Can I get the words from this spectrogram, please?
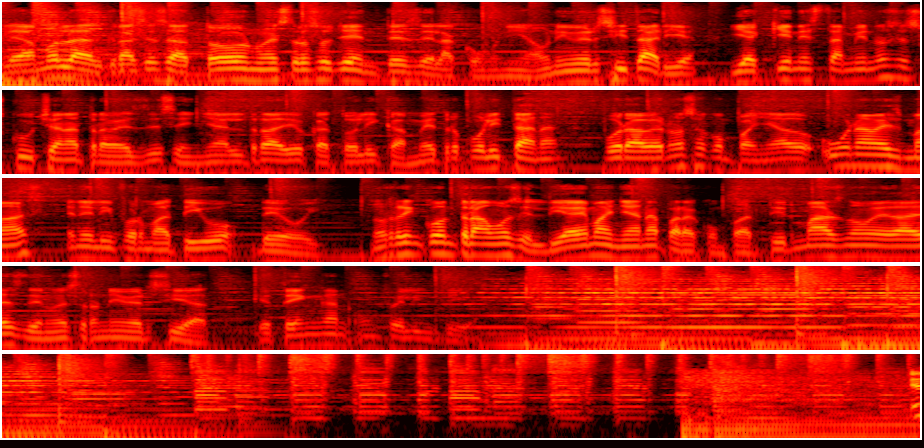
Le damos las gracias a todos nuestros oyentes de la comunidad universitaria y a quienes también nos escuchan a través de señal Radio Católica Metropolitana por habernos acompañado una vez más en el informativo de hoy. Nos reencontramos el día de mañana para compartir más novedades de nuestra universidad. Que tengan un feliz día.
